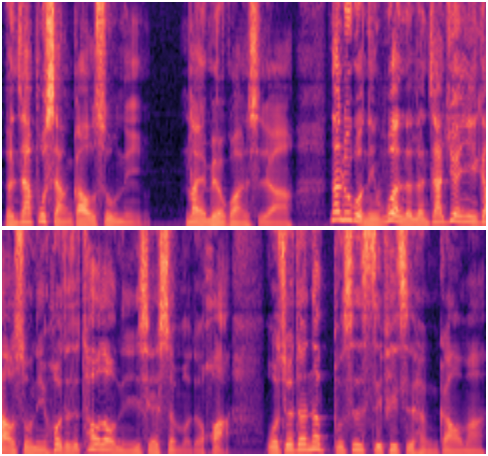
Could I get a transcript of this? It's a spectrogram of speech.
人家不想告诉你，那也没有关系啊。那如果你问了，人家愿意告诉你，或者是透露你一些什么的话，我觉得那不是 CP 值很高吗？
